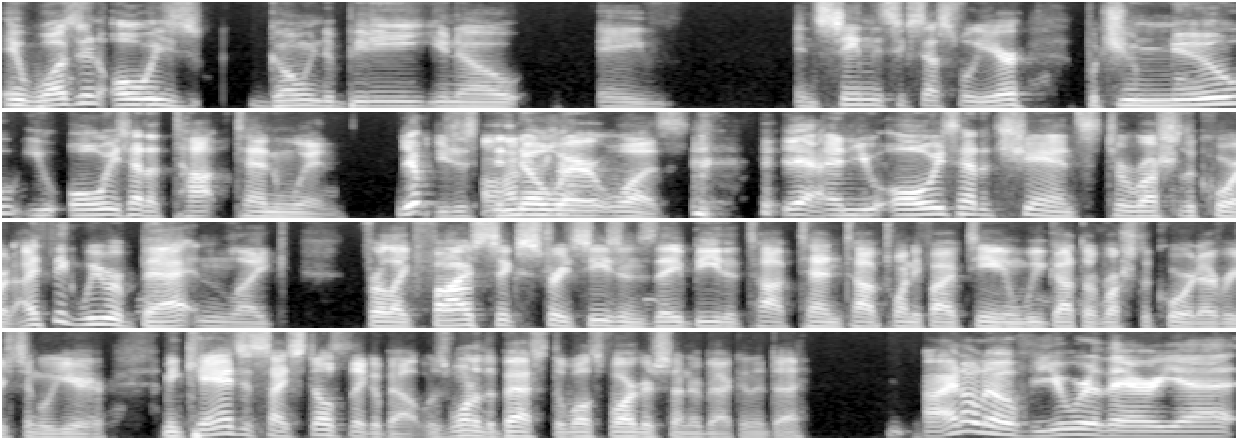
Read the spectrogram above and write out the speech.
it wasn't always going to be you know a insanely successful year, but you knew you always had a top ten win. Yep. You just didn't 100%. know where it was. yeah. And you always had a chance to rush the court. I think we were batting like for like five, six straight seasons, they beat a top 10, top 25 team, and we got to rush the court every single year. I mean, Kansas, I still think about, was one of the best, the Wells Fargo Center back in the day. I don't know if you were there yet.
